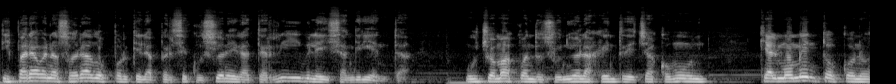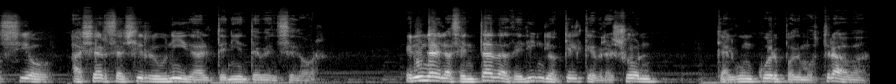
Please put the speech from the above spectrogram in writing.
disparaban azorados porque la persecución era terrible y sangrienta, mucho más cuando se unió la gente de Chascomún, que al momento conoció hallarse allí reunida al teniente vencedor. En una de las sentadas del indio aquel quebrayón, que algún cuerpo demostraba,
